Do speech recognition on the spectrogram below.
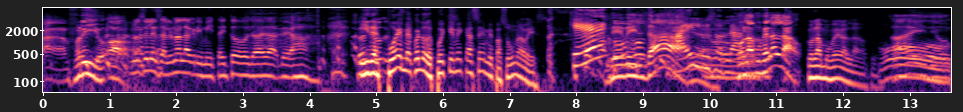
ah, frío. ah. No se le sale una lagrimita y todo ya de, de ah. Y después, me acuerdo, después que me casé, me pasó una vez ¿Qué? De verdad. Ay, Luis Orlando. Con la mujer al lado. con la mujer al lado. sí. Ay, Dios Oh, ¿y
